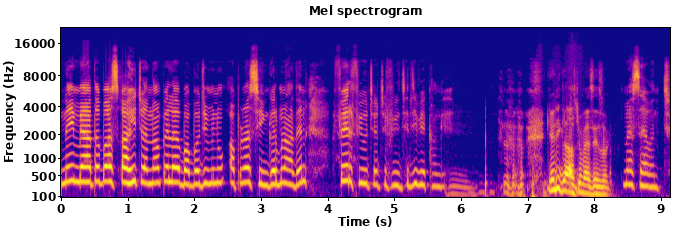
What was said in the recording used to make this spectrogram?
ਨਹੀਂ ਮੈਂ ਤਾਂ ਬਸ ਆਹੀ ਚਾਹਨਾ ਪਹਿਲਾਂ ਬਾਬਾ ਜੀ ਮੈਨੂੰ ਆਪਣਾ ਸਿੰਗਰ ਬਣਾ ਦੇਣ ਫਿਰ ਫਿਊਚਰ 'ਚ ਫਿਊਚਰ ਜੀ ਵੇਖਾਂਗੇ। ਕਿਹੜੀ ਕਲਾਸ ਚੋਂ ਵੈਸੇ ਇਸ ਵਕਤ? ਮੈਂ 7th 'ਚ।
